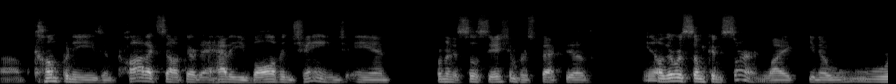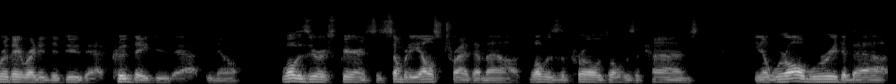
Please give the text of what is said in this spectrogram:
um, companies and products out there that had to evolve and change. And from an association perspective, you know, there was some concern, like, you know, were they ready to do that? Could they do that? You know, what was their experience? Did somebody else try them out? What was the pros? What was the cons? You know, we're all worried about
